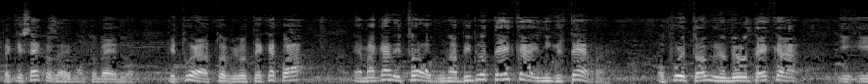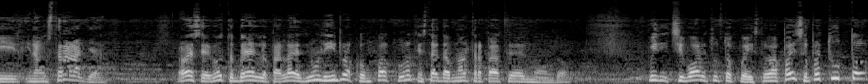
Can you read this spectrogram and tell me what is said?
perché sai cosa è molto bello? Che tu hai la tua biblioteca qua e magari trovi una biblioteca in Inghilterra, oppure trovi una biblioteca in Australia, allora sarebbe molto bello parlare di un libro con qualcuno che sta da un'altra parte del mondo. Quindi ci vuole tutto questo, ma poi soprattutto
